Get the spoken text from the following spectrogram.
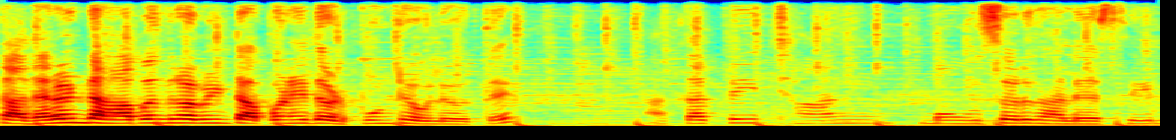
साधारण दहा पंधरा मिनटं आपण हे दडपून ठेवले होते. आता ते छान मऊसर झाले असतील.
